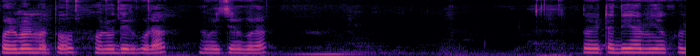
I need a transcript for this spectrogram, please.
পরিমাণ মতো হলুদের গুঁড়া, মরিচের গুঁড়া। তো এটা দিয়ে আমি এখন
